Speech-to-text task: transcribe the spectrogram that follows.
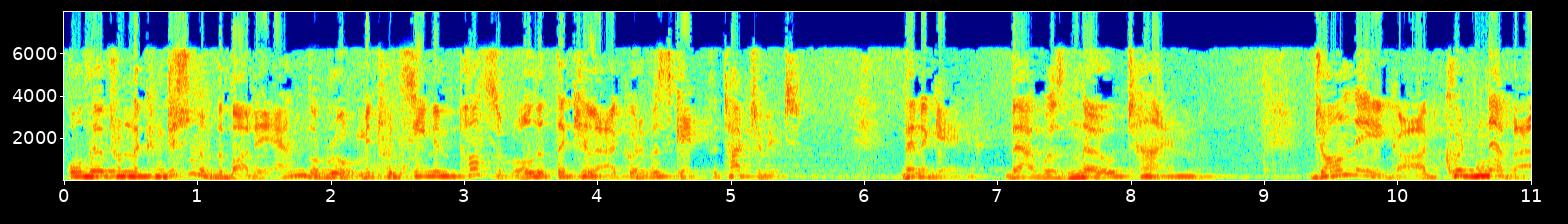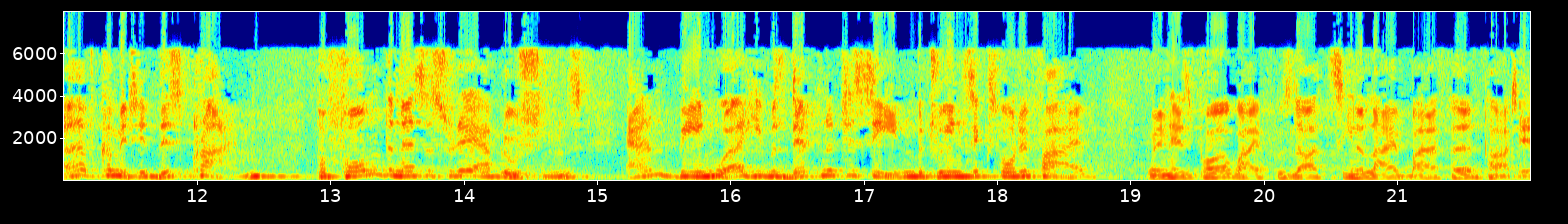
although from the condition of the body and the room, it would seem impossible that the killer could have escaped the touch of it. Then again, there was no time. John Agard could never have committed this crime, performed the necessary ablutions, and been where he was definitely seen between 6.45, when his poor wife was last seen alive by a third party,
